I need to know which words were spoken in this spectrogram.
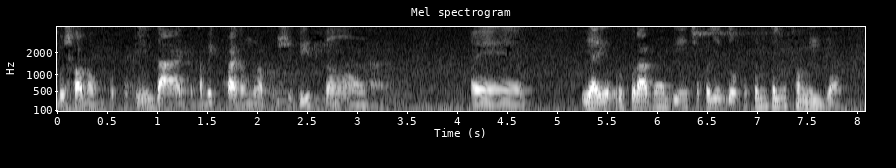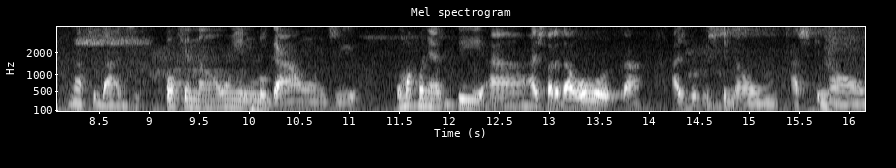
buscar novas oportunidades. Acabei parando na prostituição. É, e aí eu procurava um ambiente acolhedor, porque eu não tenho família na cidade. Por que não ir num lugar onde uma conhece a, a história da outra, às vezes que não, acho que não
